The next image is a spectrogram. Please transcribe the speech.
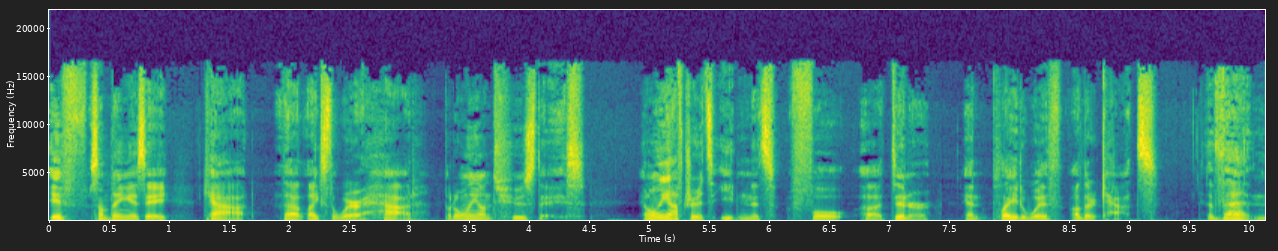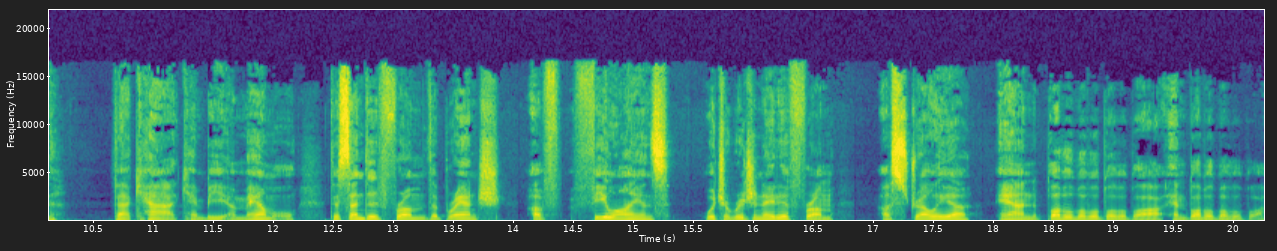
if something is a cat that likes to wear a hat, but only on Tuesdays, and only after it's eaten its full uh, dinner and played with other cats. Then that cat can be a mammal descended from the branch of felines which originated from Australia and blah blah blah blah blah blah blah and blah blah blah blah blah.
